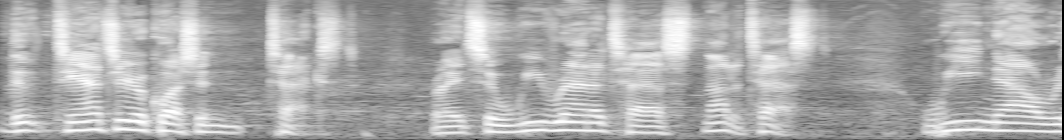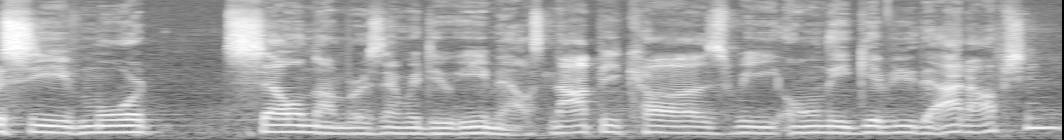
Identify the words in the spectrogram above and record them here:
the, to answer your question, text, right? So, we ran a test, not a test. We now receive more cell numbers than we do emails, not because we only give you that option,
